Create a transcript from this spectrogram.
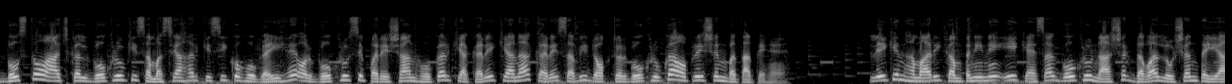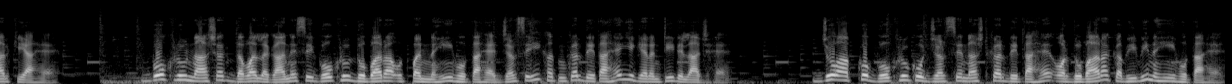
दोस्तों, आजकल गोखरू की समस्या हर किसी को हो गई है और गोखरू से परेशान होकर क्या करे, क्या ना करे, सभी डॉक्टर गोखरू का ऑपरेशन बताते हैं। लेकिन हमारी कंपनी ने एक ऐसा गोखरू नाशक दवा लोशन तैयार किया है। गोखरू नाशक दवा लगाने से गोखरू दोबारा उत्पन्न नहीं होता है, जड़ से ही खत्म कर देता है, ये गारंटीड इलाज है। जो आपको गोखरू को जड़ से नष्ट कर देता है और दोबारा कभी भी नहीं होता है।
